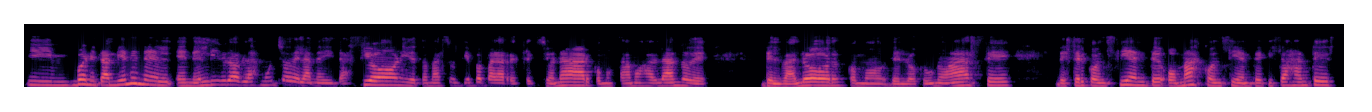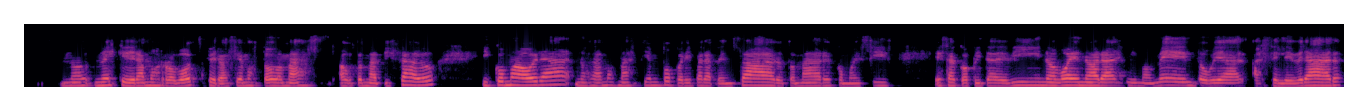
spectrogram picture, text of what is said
Y bueno, y también en el, en el libro hablas mucho de la meditación y de tomarse un tiempo para reflexionar, como estábamos hablando de del valor, como de lo que uno hace, de ser consciente o más consciente. Quizás antes no, no, es que éramos robots, pero hacíamos todo más automatizado y como ahora nos damos más tiempo por ahí para pensar o tomar, como decís, esa copita de vino, bueno, ahora es mi momento, voy a, a celebrar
